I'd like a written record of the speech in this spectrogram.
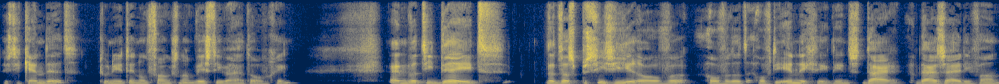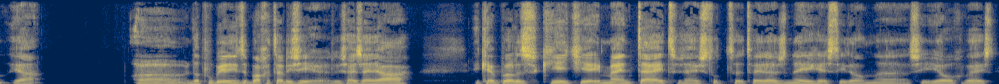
Dus die kende het. Toen hij het in ontvangst nam, wist hij waar het over ging. En wat hij deed, dat was precies hierover, over, dat, over die inlichtingendienst. Daar, daar zei hij van, ja, dat probeerde hij te bagatelliseren. Dus hij zei, ja, ik heb wel eens een keertje in mijn tijd, dus hij is tot 2009 is hij dan uh, CEO geweest,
